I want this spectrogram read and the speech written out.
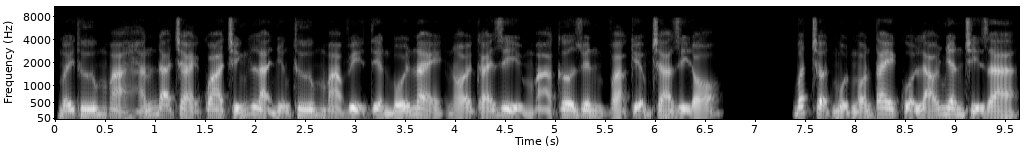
mấy thứ mà hắn đã trải qua chính là những thứ mà vị tiền bối này nói cái gì mà cơ duyên và kiểm tra gì đó. Bất chợt một ngón tay của lão nhân chỉ ra,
